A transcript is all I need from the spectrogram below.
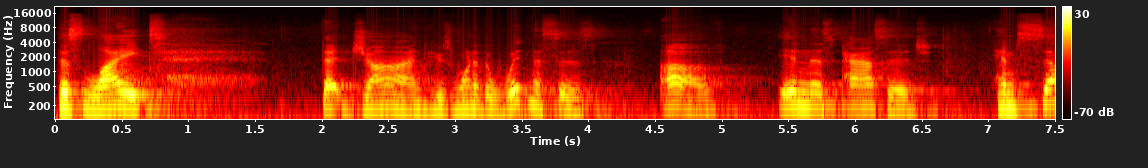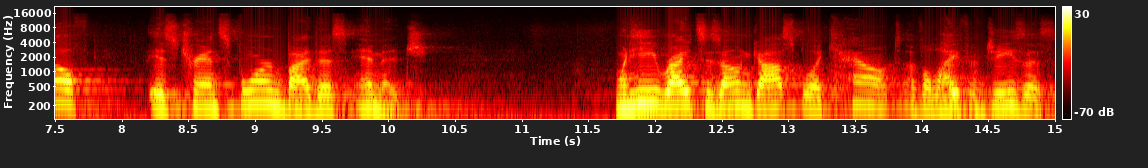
This light that John, who's one of the witnesses of in this passage, himself is transformed by this image. When he writes his own gospel account of the life of Jesus,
